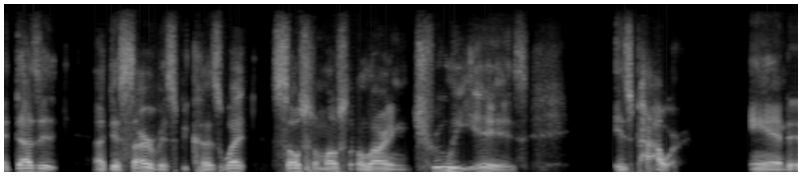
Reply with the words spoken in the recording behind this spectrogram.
it does it a disservice because what social emotional learning truly is, is power. And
